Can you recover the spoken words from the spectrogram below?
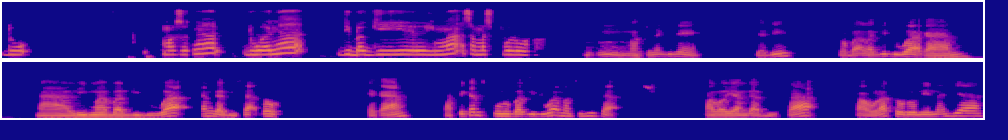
Du Maksudnya duanya dibagi 5 sama 10. Mm-mm, maksudnya gini. Jadi coba lagi dua kan. Nah, lima bagi dua kan nggak bisa tuh. Ya kan? Tapi kan 10 bagi dua masih bisa. Kalau yang nggak bisa, kaulah turunin aja.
